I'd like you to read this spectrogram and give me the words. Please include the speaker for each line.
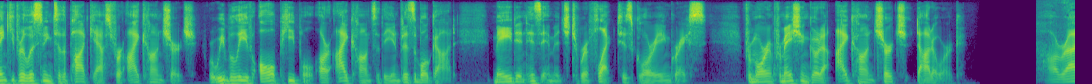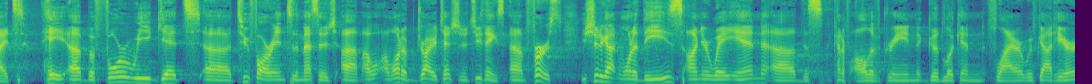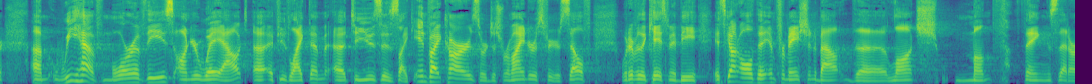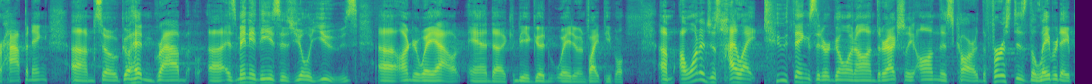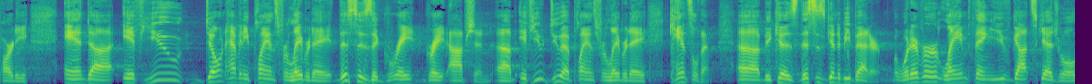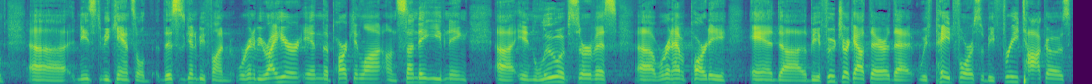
Speaker 1: Thank you for listening to the podcast for Icon Church, where we believe all people are icons of the invisible God, made in his image to reflect his glory and grace. For more information, go to iconchurch.org.
Speaker 2: All right. Hey, uh, before we get uh, too far into the message, um, I, w- I want to draw your attention to two things. Um, first, you should have gotten one of these on your way in, uh, this kind of olive green, good looking flyer we've got here. Um, we have more of these on your way out uh, if you'd like them uh, to use as like invite cards or just reminders for yourself, whatever the case may be. It's got all the information about the launch month things that are happening. Um, so go ahead and grab uh, as many of these as you'll use uh, on your way out, and uh, can be a good way to invite people. Um, I want to just highlight two things that are going on that are actually on this card. The first is the Labor Day party, and uh, if you don't have any plans for Labor Day, this is a great, great option. Uh, if you do have plans for Labor Day, cancel them uh, because this is going to be better. Whatever lame thing you've got scheduled uh, needs to be canceled. This is going to be fun. We're going to be right here in the parking lot on Sunday evening uh, in lieu of service. Uh, we're going to have a party, and uh, there'll be a food truck out there that we've paid for, so it'll be free tacos,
